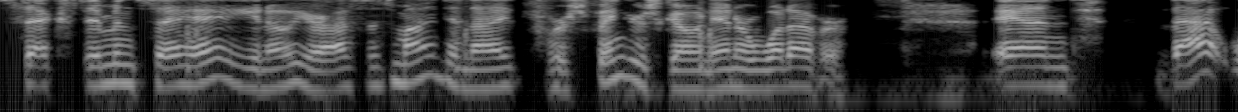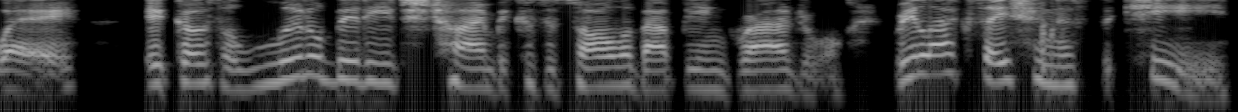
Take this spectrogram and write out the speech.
sext him and say, hey, you know, your ass is mine tonight, first fingers going in or whatever. And that way, it goes a little bit each time because it's all about being gradual. Relaxation is the key.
